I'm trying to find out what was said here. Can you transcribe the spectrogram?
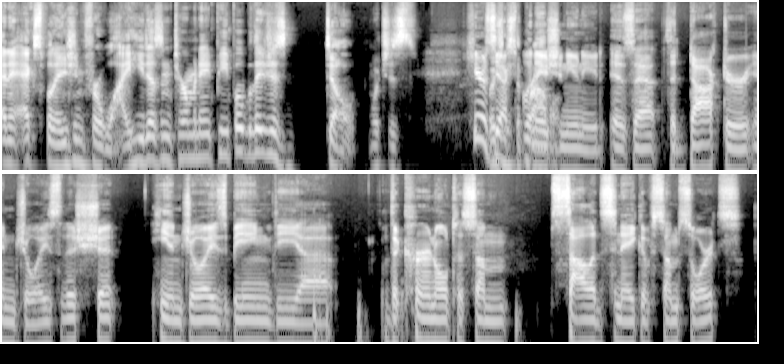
an explanation for why he doesn't terminate people, but they just don't, which is. Here's which the is the explanation problem. you need is that the doctor enjoys this shit. He enjoys being the uh the colonel to some solid snake of some sorts,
